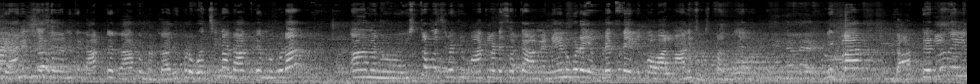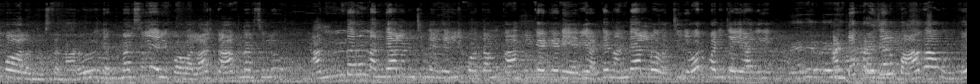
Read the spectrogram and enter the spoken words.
స్కానింగ్ చేసేదానికి డాక్టర్ రాకుండా ఉన్నారు ఇప్పుడు వచ్చిన డాక్టర్ను కూడా ఆమెను ఇష్టం వచ్చినట్లు మాట్లాడేసరికి ఆమె నేను కూడా ఎప్పుడెప్పుడు వెళ్ళిపోవాలన్నా అని చూస్తాను. ఇట్లా డాక్టర్లు వెళ్ళిపోవాలని చూస్తున్నారు. హెడ్ నర్సులు వెళ్ళిపోవాలా? స్టాఫ్ నర్సులు? అందరూ నంద్యాల నుంచి మేము వెళ్ళిపోతాం. కాంప్లికేటెడ్ ఏరియా అంటే నంద్యాలలో వచ్చి ఎవరు పని చేయాలి? అంటే ప్రజలు బాగా ఉంటే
